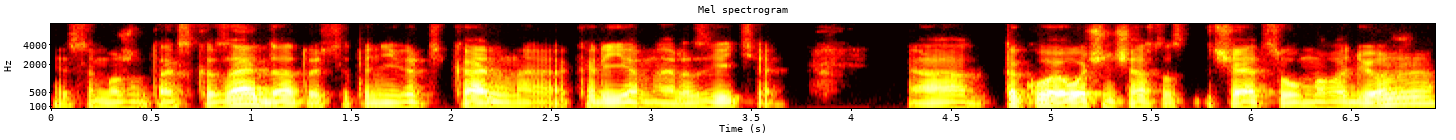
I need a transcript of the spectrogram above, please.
если можно так сказать, да, то есть это не вертикальное карьерное развитие. Такое очень часто встречается у молодежи,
